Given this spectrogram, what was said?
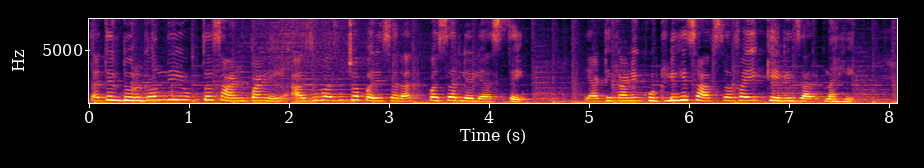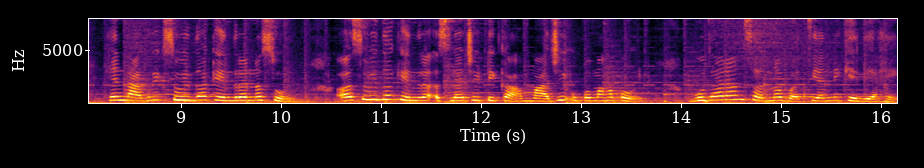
त्यातील दुर्गंधीयुक्त सांडपाणी आजूबाजूच्या परिसरात पसरलेले असते. या ठिकाणी कुठलीही साफसफाई केली जात नाही. हे नागरिक सुविधा केंद्र नसून असुविधा केंद्र असल्याची टीका माजी उपमहापौर बुधाराम सरनोबत यांनी केली आहे.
